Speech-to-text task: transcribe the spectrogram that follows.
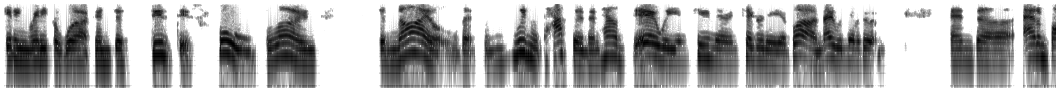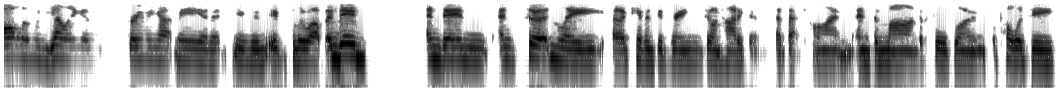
getting ready for work, and just did this full blown denial that wouldn't happen and how dare we impugn their integrity and blah, and they would never do it. And, uh, Adam Boland was yelling and screaming at me and it, it, blew up. And then, and then, and certainly, uh, Kevin did ring John Hartigan at that time and demand a full blown apology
